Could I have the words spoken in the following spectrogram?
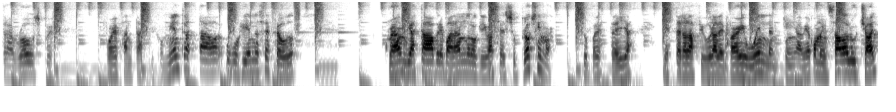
Contra Rose pues, fue fantástico. Mientras estaba ocurriendo ese feudo, Graham ya estaba preparando lo que iba a ser su próxima superestrella. Y esta era la figura de Barry Windham, quien había comenzado a luchar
